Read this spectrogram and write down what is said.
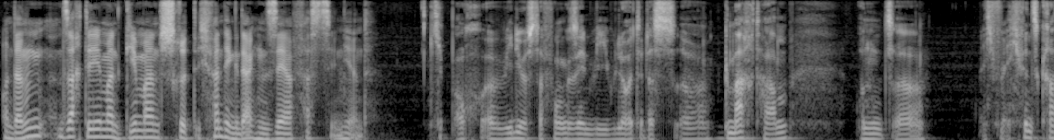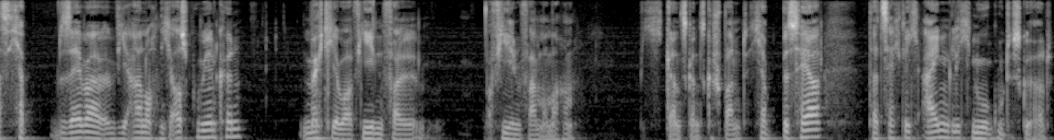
Und dann sagte jemand, geh mal einen Schritt. Ich fand den Gedanken sehr faszinierend. Ich habe auch äh, Videos davon gesehen, wie, wie Leute das äh, gemacht haben. Und äh, ich, ich finde es krass. Ich habe selber VR noch nicht ausprobieren können. Möchte ich aber auf jeden Fall, auf jeden Fall mal machen. Bin ich ganz, ganz gespannt. Ich habe bisher tatsächlich eigentlich nur Gutes gehört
